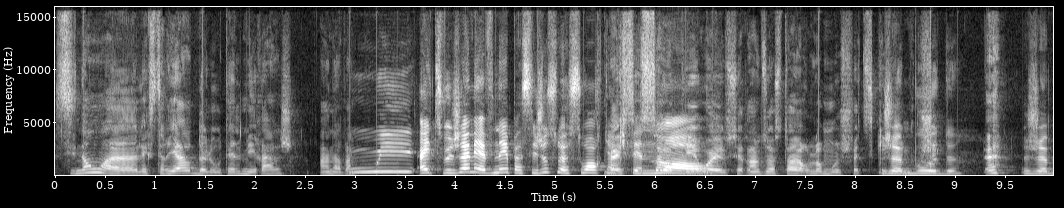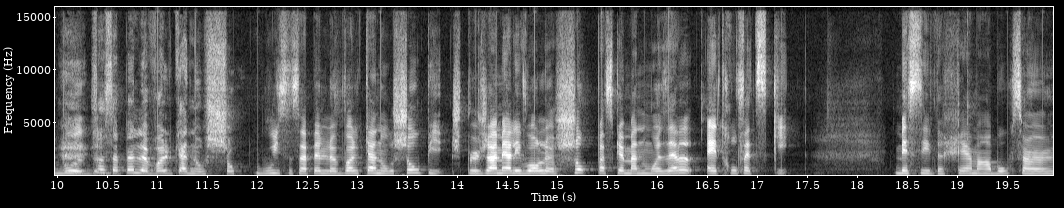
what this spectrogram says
Sinon, à l'extérieur de l'hôtel Mirage, en. Oui! Hey, tu veux jamais venir parce que c'est juste le soir quand Ben, il fait ça. noir. Ouais, c'est rendu à cette heure-là. Moi, je suis fatiguée. Je boude. Je boude. Ça s'appelle le Volcano Show. Oui, ça s'appelle le Volcano Show, puis je peux jamais aller voir le show parce que mademoiselle est trop fatiguée. Mais c'est vraiment beau. C'est un,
